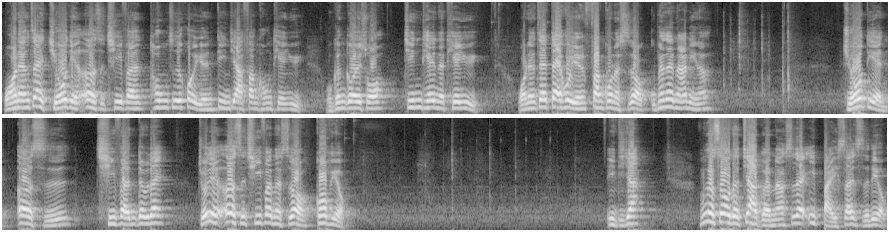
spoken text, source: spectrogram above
王良在九点二十七分通知会员定价放空天域。我跟各位说，今天的天域，王良在带会员放空的时候，股票在哪里呢？九点二十七分，对不对？九点二十七分的时候，股票以底价，那个时候的价格呢是在一百三十六。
